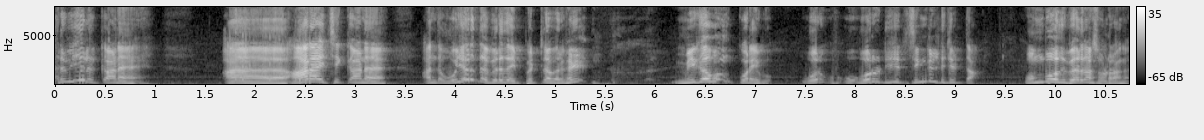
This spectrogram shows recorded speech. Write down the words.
அறிவியலுக்கான ஆராய்ச்சிக்கான அந்த உயர்ந்த விருதை பெற்றவர்கள் மிகவும் குறைவு. ஒரு ஒரு டிஜிட் சிங்கிள் டிஜிட் தான். ஒம்பது பேர் தான் சொல்கிறாங்க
